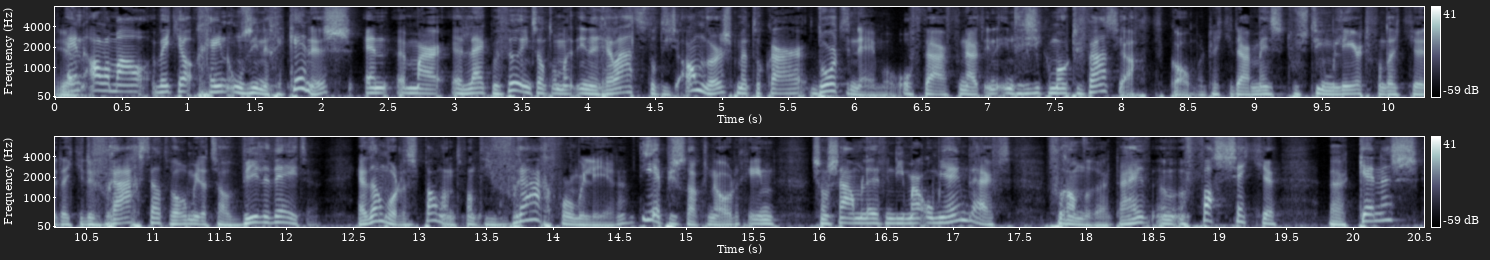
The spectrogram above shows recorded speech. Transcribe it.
ja, en allemaal, weet je wel, geen onzinnige kennis. En, maar het lijkt me veel interessant om het in een relatie tot iets anders met elkaar door te nemen. Of daar vanuit een intrinsieke motivatie achter te komen. Dat je daar mensen toe stimuleert van dat je, dat je de vraag stelt waarom je dat zou willen weten. Ja, dan wordt het spannend. Want die vraag formuleren, die heb je straks nodig in zo'n samenleving die maar om je heen blijft veranderen. Daar heeft een, een vast setje uh, kennis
